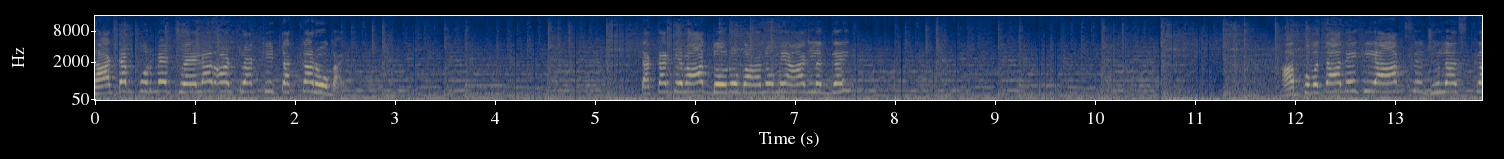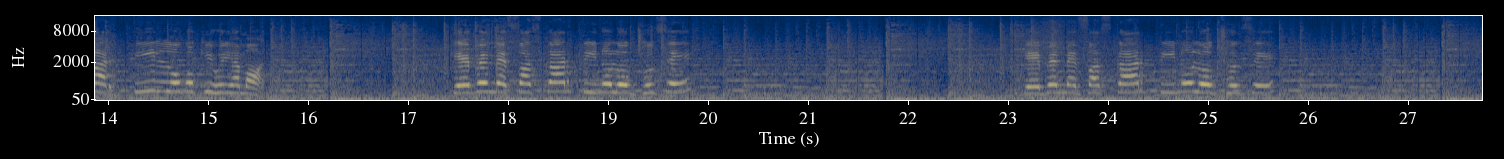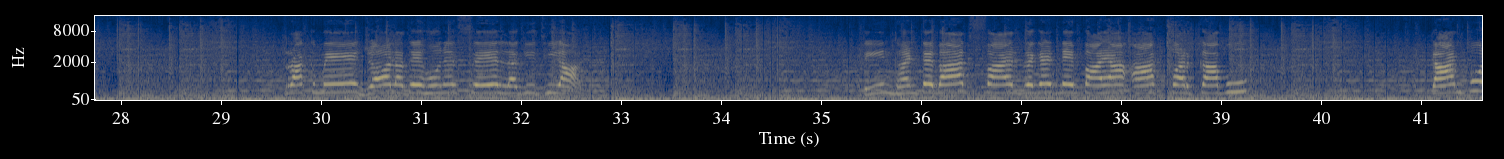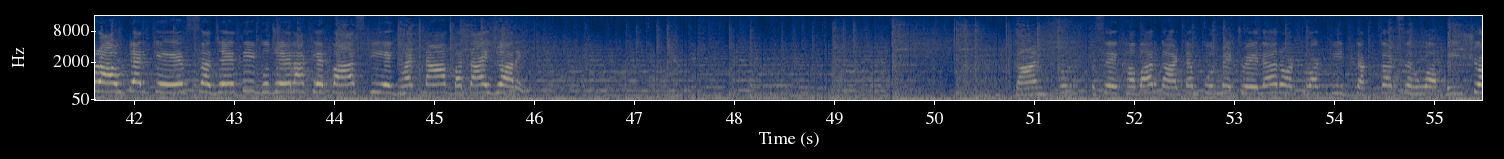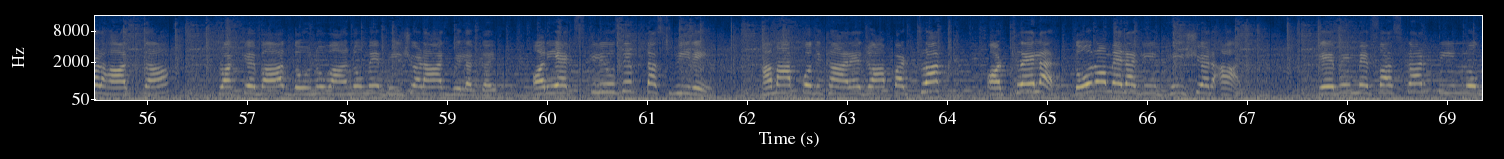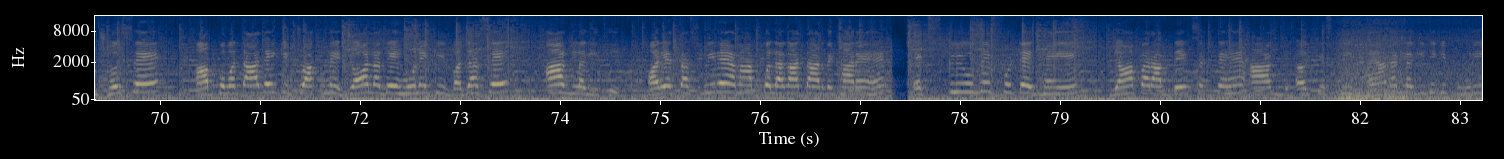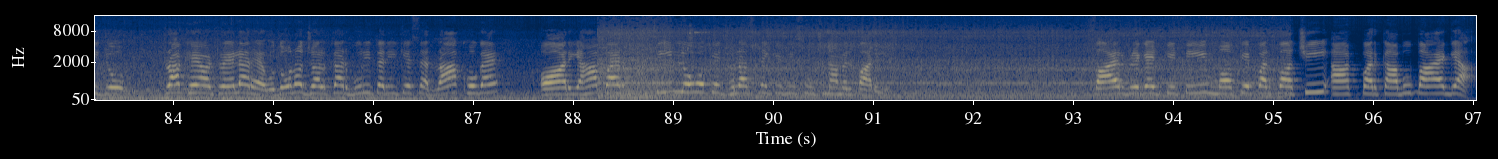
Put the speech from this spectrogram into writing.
घाटमपुर में ट्रेलर और ट्रक की टक्कर हो गई। टक्कर के बाद दोनों वाहनों में आग लग गई। आपको बता दें कि आग से झुलसकर तीन लोगों की हुई है मौत। केबिन में फंसकर तीनों लोग झुलसे। केबिन में फंसकर तीनों लोग झुलसे। ट्रक में जौ लदे होने से लगी थी आग। तीन घंटे बाद फायर ब्रिगेड ने पाया आग पर काबू। कानपुर आउटर के सजेती गुजेला के पास की ये घटना बताई जा रही। कानपुर से खबर, घाटमपुर में ट्रेलर और ट्रक की टक्कर से हुआ भीषण हादसा। ट्रक के बाद दोनों वाहनों में भीषण आग भी लग गई। और ये एक्सक्लूसिव तस्वीरें हम आपको दिखा रहे हैं, जहाँ पर ट्रक और ट्रेलर दोनों में लगी भीषण आग। केबिन में फंसकर तीन लोग झुलसे। आपको बता दें कि ट्रक में जौ लदे होने की वजह से आग लगी थी। और ये तस्वीरें हम आपको लगातार दिखा रहे हैं। एक्सक्लूसिव फुटेज है ये, जहाँ पर आप देख सकते हैं आग कितनी भयानक लगी थी कि पूरी जो ट्रक है और ट्रेलर है। वो दोनों जलकर बुरी तरीके से राख हो गए और यहाँ पर तीन लोगों के झुलसने की भी सूचना मिल पा रही है। फायर ब्रिगेड की टीम मौके पर पहुँची, आग पर काबू पाया गया।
